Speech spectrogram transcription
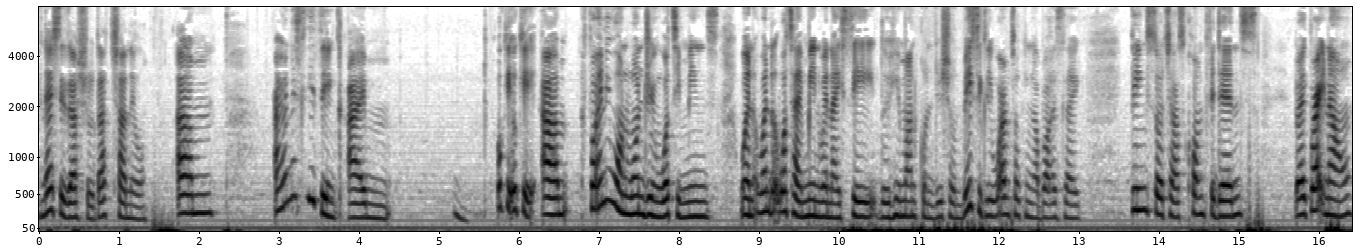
Let's say that show, that channel. Um, I honestly think I'm okay okay um for anyone wondering what it means when when what i mean when i say the human condition basically what i'm talking about is like things such as confidence. Like right now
